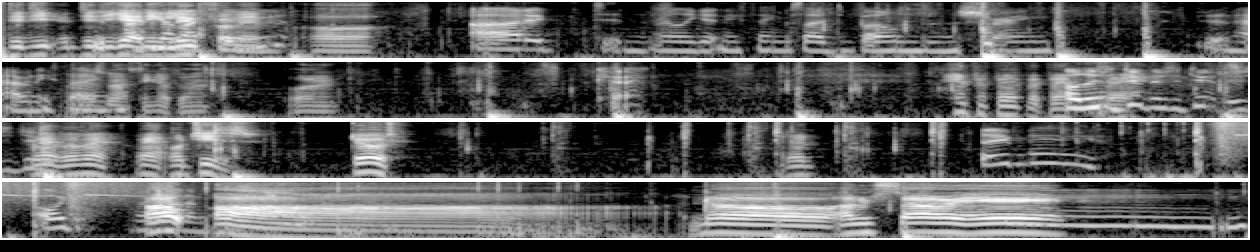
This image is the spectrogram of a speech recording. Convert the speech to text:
Did you did you get any loot from him? Or I didn't really get anything besides bones and string. Didn't have anything. there's nothing up there. Boring. Okay. Oh, there's a dude. There's a dude. There's a dude. Where, where, where, where? Oh Jesus, dude. I don't. Save me! Oh, I got, I Oh, ah, no, I'm sorry. Mm,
